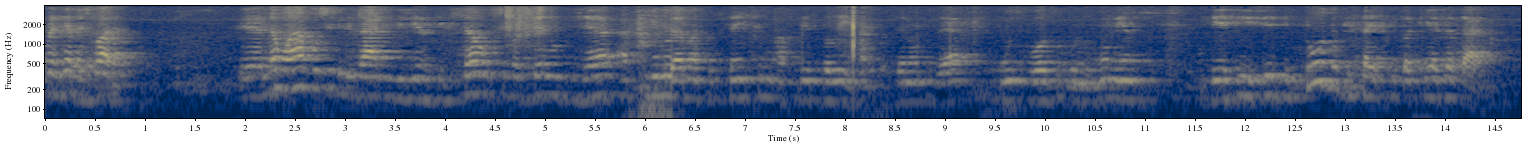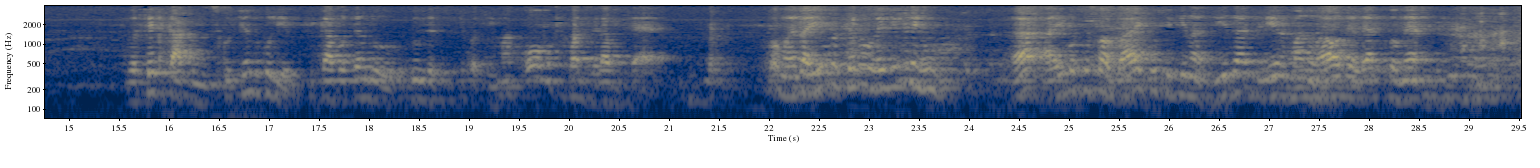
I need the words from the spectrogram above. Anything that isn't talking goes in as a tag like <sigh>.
aprender da história, é, não há possibilidade de ler ficção se você não fizer aquilo que chama suspension of disbelief. Se você não fizer um esforço por um momento de fingir que tudo que está escrito aqui é verdade. Você ficar com, discutindo com o livro, ficar botando dúvidas tipo assim, mas como que pode virar um inferno? Bom, mas aí você não lê livro nenhum. Aí você só vai conseguir na vida ler manual de eletrodoméstico.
